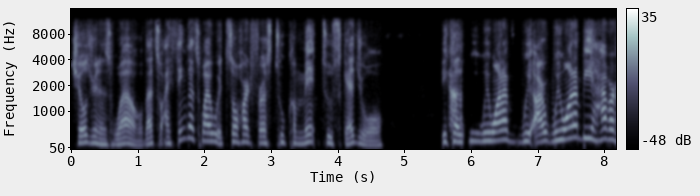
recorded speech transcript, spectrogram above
children as well. That's i think that's why it's so hard for us to commit to schedule because we, we want to we are we want to be have our,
